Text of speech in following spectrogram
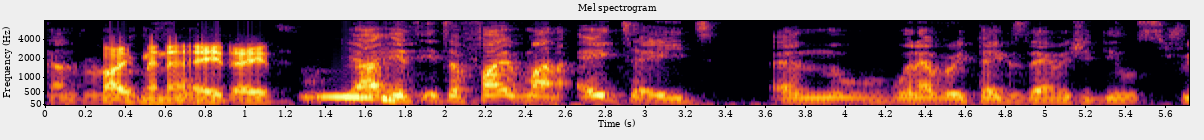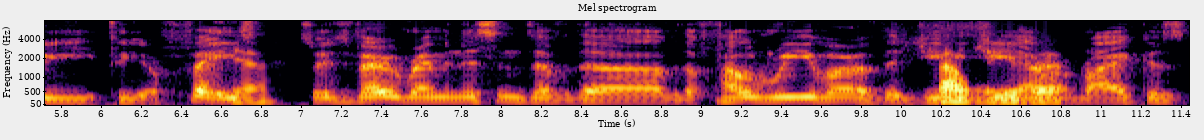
can't remember. five the mana eight eight. Yeah, it, it's a five mana eight eight, and whenever it takes damage, it deals three to your face. Yeah. So it's very reminiscent of the of the Fel Reaver of the Reaver. era, right? Because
